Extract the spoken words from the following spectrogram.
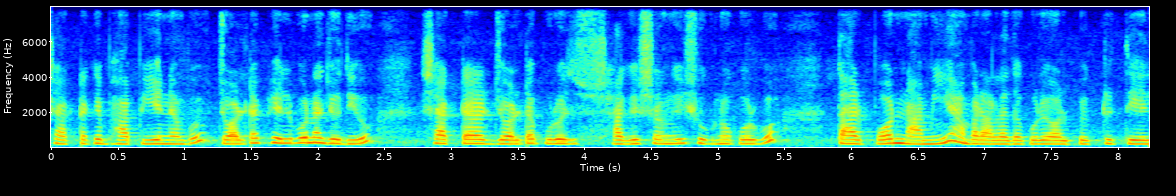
শাকটাকে ভাপিয়ে নেব। জলটা ফেলব না যদিও, শাকটার জলটা পুরো শাকের সঙ্গেই শুকনো করব। তারপর নামিয়ে আবার আলাদা করে অল্প একটু তেল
